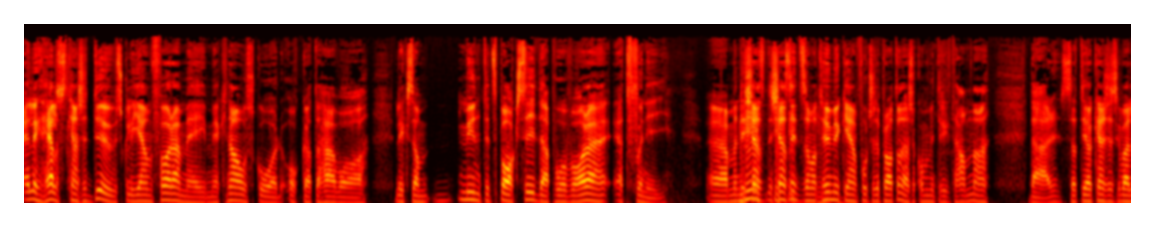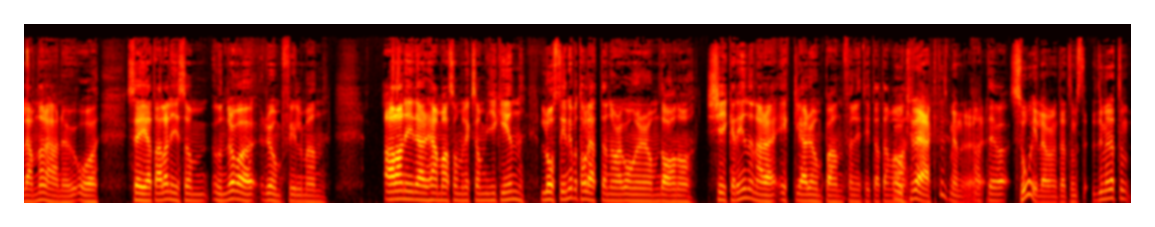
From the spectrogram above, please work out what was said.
eller helst kanske du, skulle jämföra mig med Knausgård och att det här var liksom myntets baksida på att vara ett geni. Eh, Men det Mhm. känns, det känns inte som att hur mycket jag än fortsätter prata om det här så kommer vi inte riktigt hamna där. Så att jag kanske ska bara lämna det här nu och säga att alla ni som undrar vad rumpfilmen alla ni där hemma som liksom gick in, låste in er på toaletten några gånger om dagen och kikade in den här äckliga rumpan för ni tyckte att den var... Och kräktes menar du att det var Så illa var det inte att de... st- Du menar att de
